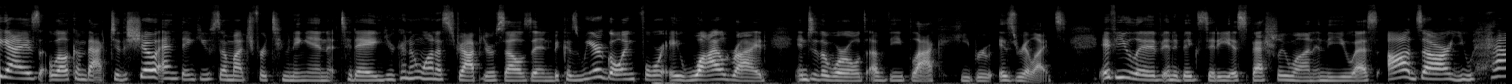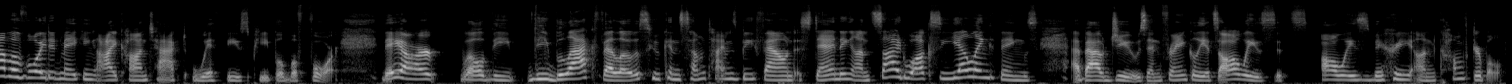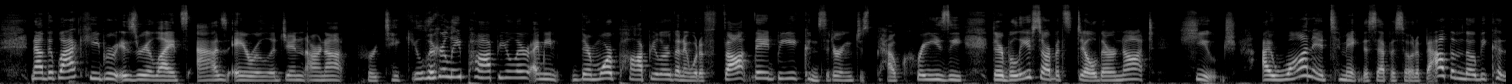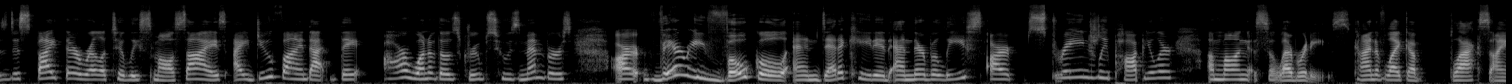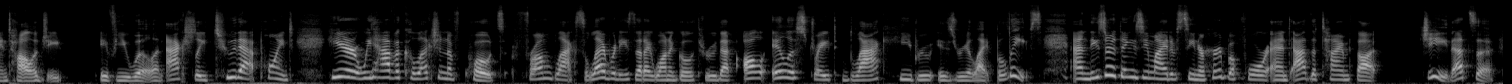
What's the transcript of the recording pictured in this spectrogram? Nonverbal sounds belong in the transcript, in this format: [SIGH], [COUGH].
Hey guys, welcome back to the show and thank you so much for tuning in. Today, you're going to want to strap yourselves in because we are going for a wild ride into the world of the Black Hebrew Israelites. If you live in a big city, especially one in the US, odds are you have avoided making eye contact with these people before. They are well, the the black fellows who can sometimes be found standing on sidewalks yelling things about Jews, and frankly, it's always it's always [LAUGHS] very uncomfortable. Now, the black Hebrew Israelites as a religion are not particularly popular. I mean, they're more popular than I would have thought they'd be, considering just how crazy their beliefs are, but still, they're not huge. I wanted to make this episode about them though, because despite their relatively small size, I do find that they are one of those groups whose members are very vocal and dedicated, and their beliefs are strangely popular among celebrities, kind of like a black Scientology. If you will. And actually, to that point, here we have a collection of quotes from black celebrities that I want to go through that all illustrate black Hebrew Israelite beliefs. And these are things you might have seen or heard before, and at the time thought, gee, that's a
